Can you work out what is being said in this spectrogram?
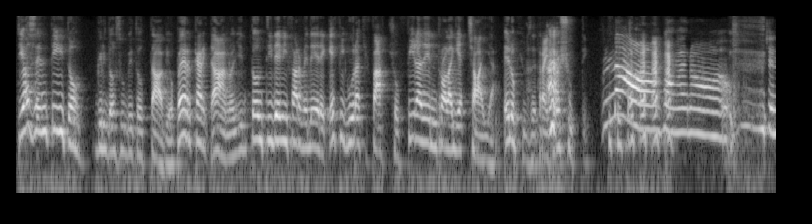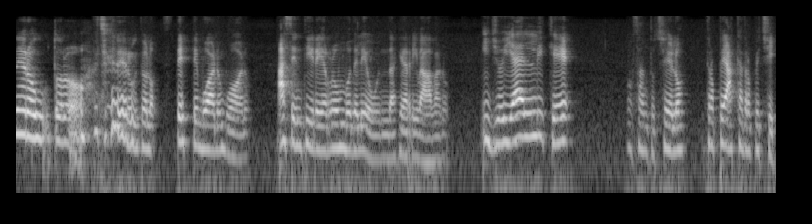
Ti ho sentito, gridò subito Ottavio. Per carità, non, ti devi far vedere che figura ti faccio. Fila dentro alla ghiacciaia. E lo chiuse tra i prosciutti. No, povero Cenerutolo. Cenerutolo stette buono buono a sentire il rombo delle onde che arrivavano. I gioielli che... Oh santo cielo, troppe H, troppe C.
